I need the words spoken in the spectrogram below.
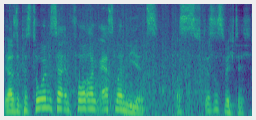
Ja, also Pistolen ist ja im Vorrang erstmal Nils. Das das ist wichtig.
